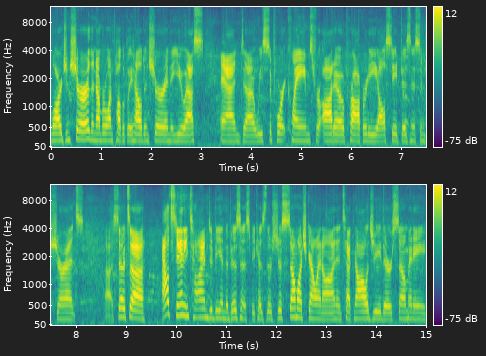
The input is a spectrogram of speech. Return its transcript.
large insurer, the number one publicly held insurer in the US, and uh, we support claims for auto, property, Allstate business insurance. Uh, so it's a outstanding time to be in the business because there's just so much going on in technology, there are so many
